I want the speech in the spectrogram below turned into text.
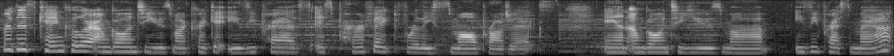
For this can cooler, I'm going to use my Cricut Easy Press. It's perfect for these small projects and I'm going to use my Easy Press mat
